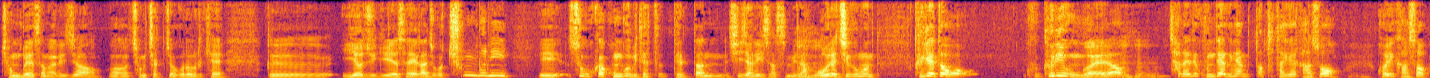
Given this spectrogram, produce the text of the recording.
정부에서 말이죠. 어, 정책적으로 그렇게 그 이어주기 위해서 해가지고 충분히 이 수급과 공급이 됐, 던 시절이 있었습니다. 으흠. 오히려 지금은 그게 더 그, 그리운 거예요. 으흠. 차라리 군대 그냥 떳떳하게 가서 거기 가서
